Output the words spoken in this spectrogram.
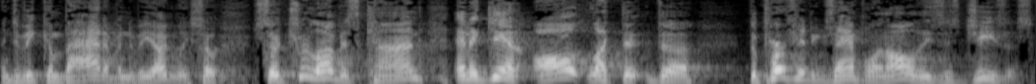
and to be combative and to be ugly. So, so true love is kind. And again, all like the, the, the perfect example in all of these is Jesus.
